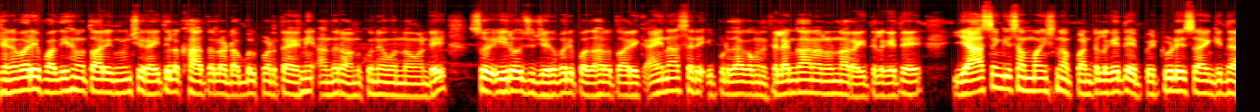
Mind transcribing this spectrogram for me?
జనవరి పదిహేనో తారీఖు నుంచి రైతుల ఖాతాలో డబ్బులు పడతాయని అందరూ అనుకునే ఉన్నామండి. సో ఈరోజు జనవరి పదహారో తారీఖు అయినా సరే ఇప్పుడు దాకా మన తెలంగాణలో ఉన్న రైతులకైతే యాసంగి సంబంధించిన పంటలకైతే పెట్టుబడి సాయం కింద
